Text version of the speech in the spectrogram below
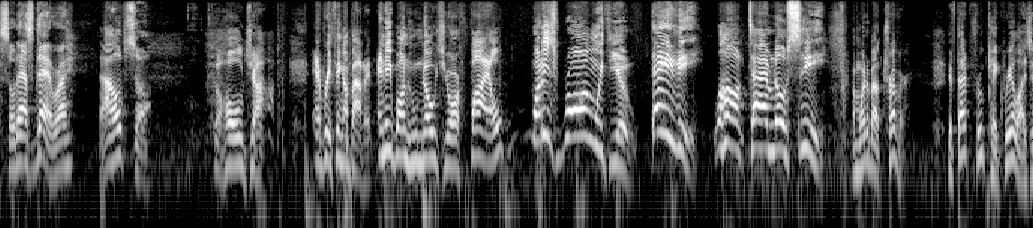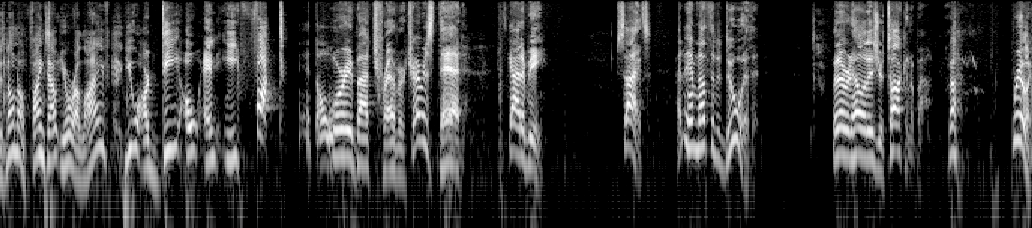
So that's that, right? I hope so. The whole job. Everything about it. Anyone who knows your file, what is wrong with you? Davy! Long time no see. And what about Trevor? If that fruitcake realizes, no, no, finds out you're alive, you are D-O-N-E fucked! Eh, Don't worry about Trevor. Trevor's dead. It's gotta be. Besides, I didn't have nothing to do with it. Whatever the hell it is you're talking about. Huh? Really?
